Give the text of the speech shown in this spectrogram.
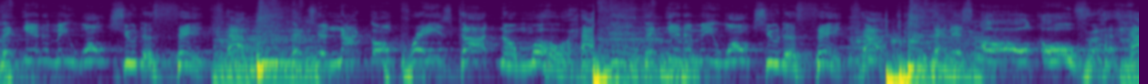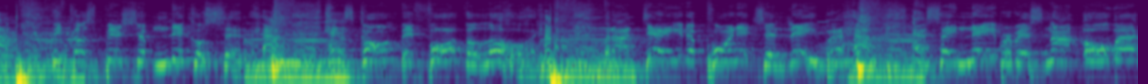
The enemy wants you to think that you're not going to praise God no more. The enemy wants you to think that it's all over because Bishop Nicholson has gone before the Lord. But I dare you to point at your neighbor and say, neighbor, it's not over,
